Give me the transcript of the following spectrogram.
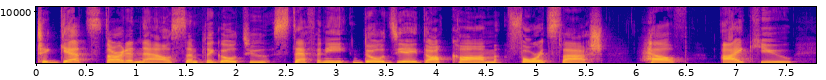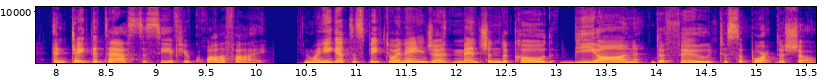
To get started now, simply go to stephaniedodier.com forward slash health IQ and take the test to see if you qualify. And when you get to speak to an agent, mention the code Beyond the Food to support the show.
